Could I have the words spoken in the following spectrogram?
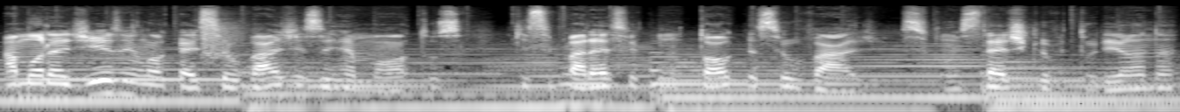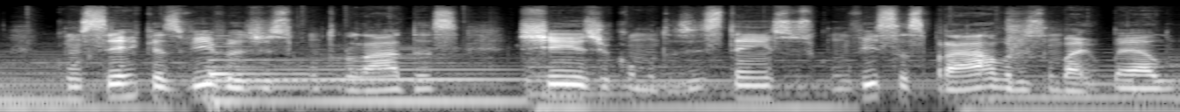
Há moradias em locais selvagens e remotos que se parecem com tocas selvagens, com estética vitoriana, com cercas vivas descontroladas, cheias de cômodos extensos, com vistas para árvores no bairro Belo,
